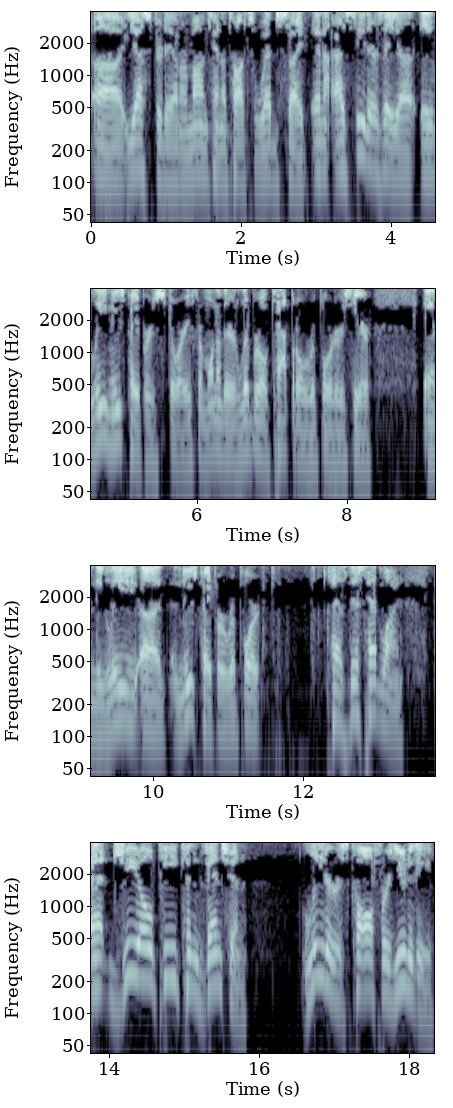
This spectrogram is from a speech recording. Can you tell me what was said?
uh, yesterday on our Montana Talks website, and I see there's a uh, a Lee newspapers story from one of their liberal capital reporters here, and the Lee uh, newspaper report has this headline: At GOP convention, leaders call for unity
